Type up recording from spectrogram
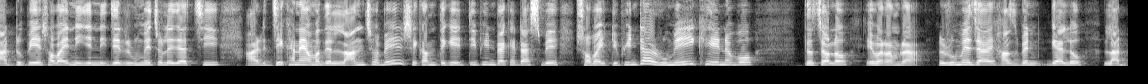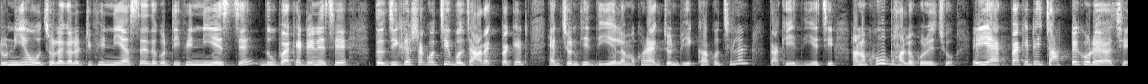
লাড্ডু পেয়ে সবাই নিজের নিজের রুমে চলে যাচ্ছি। আর যেখানে আমাদের লাঞ্চ হবে, সেখান থেকে টিফিন প্যাকেট আসবে। সবাই টিফিনটা রুমেই খেয়ে নেব। তো চলো, এবার আমরা রুমে যাই হাজব্যান্ড গেল, লাড্ডু নিয়ে, ও চলে গেল টিফিন নিয়ে আসতে দেখো টিফিন নিয়ে এসছে, দু প্যাকেট এনেছে। তো জিজ্ঞাসা করছি, বলছে, আরেক প্যাকেট একজনকে দিয়ে এলাম। ওখানে একজন ভিক্ষা করছিলেন, তাকেই দিয়েছি। আমরা খুব ভালো করেছ। এই এক প্যাকেটেই চারটে করে আছে।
